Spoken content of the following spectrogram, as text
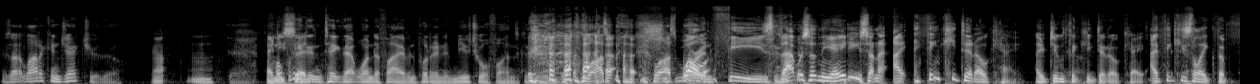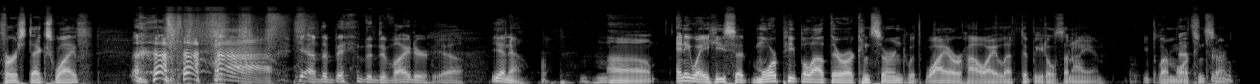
There's a lot of conjecture, though. Yeah. Mm. And Hopefully he said he didn't take that one to five and put it in mutual funds because he lost, lost more Well, in fees. that was in the 80s, and I, I think he did okay. I do think he did okay. I think he's like the first ex wife, yeah, the the divider. Yeah. you know. Mm-hmm. Um, anyway, he said more people out there are concerned with why or how I left the Beatles than I am. People are more That's concerned. true.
